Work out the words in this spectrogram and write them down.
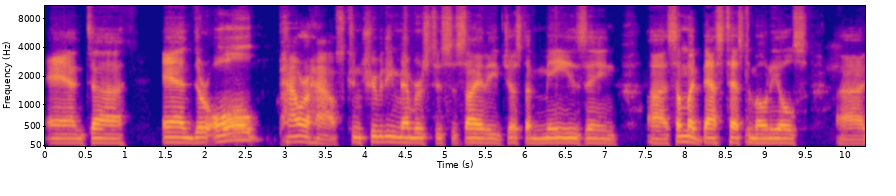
And uh, and they're all powerhouse, contributing members to society, just amazing. Uh, some of my best testimonials. Uh,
